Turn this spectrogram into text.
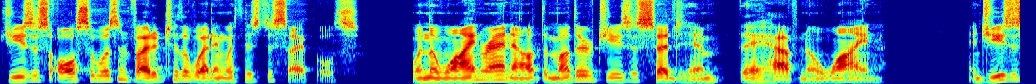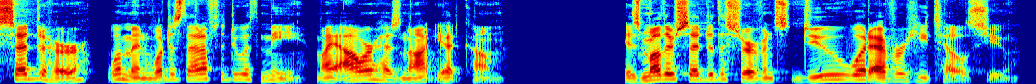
Jesus also was invited to the wedding with his disciples. When the wine ran out, the mother of Jesus said to him, They have no wine. And Jesus said to her, Woman, what does that have to do with me? My hour has not yet come. His mother said to the servants, Do whatever he tells you.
